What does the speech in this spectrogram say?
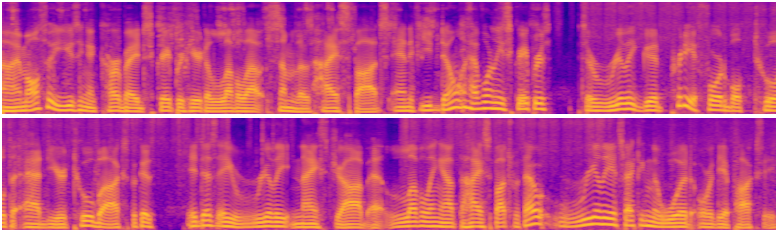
I'm also using a carbide scraper here to level out some of those high spots. And if you don't have one of these scrapers, it's a really good, pretty affordable tool to add to your toolbox because it does a really nice job at leveling out the high spots without really affecting the wood or the epoxy.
